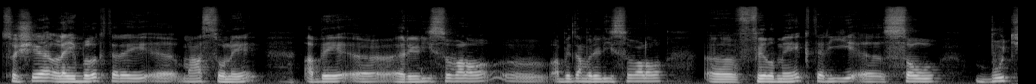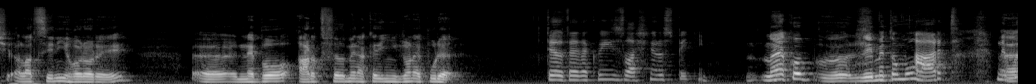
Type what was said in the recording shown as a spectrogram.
což je label, který eh, má Sony, aby eh, releaseovalo, eh, aby tam releaseovalo eh, filmy, které jsou buď laciný horory, nebo art filmy, na který nikdo nepůjde. Tyjo, to je takový zvláštně rozpětí. No jako, dejme tomu... Art? Nebo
